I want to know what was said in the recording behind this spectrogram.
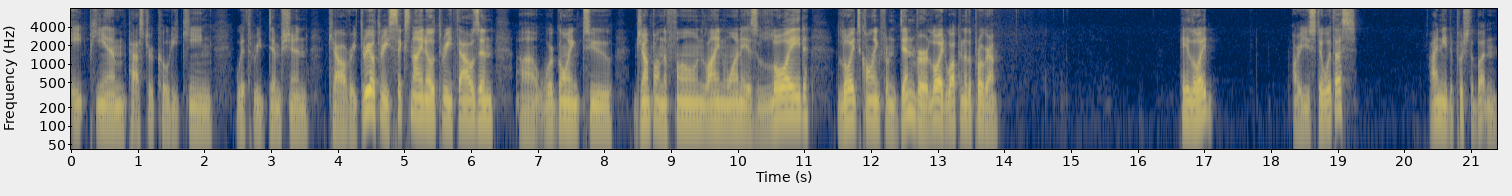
8 p.m. Pastor Cody King with Redemption Calvary 303-690-3000. Uh, we're going to jump on the phone. Line one is Lloyd. Lloyd's calling from Denver. Lloyd, welcome to the program. Hey, Lloyd, are you still with us? I need to push the button.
